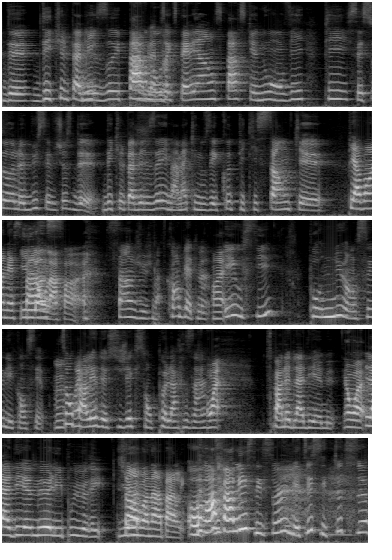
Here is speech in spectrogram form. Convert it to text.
de déculpabiliser par nos expériences, par ce que nous, on vit. Puis c'est ça, le but, c'est juste de déculpabiliser les mamans qui nous écoutent puis qui sentent qu'ils Puis avoir un l'ont espace l'affaire. Sans jugement. Complètement. Ouais. Et aussi, pour nuancer les concepts. Mm. Tu sais, on Ouais. parlait de sujets qui sont polarisants. Ouais. Tu parlais de la DME. Ouais. La DME, les purées. A- Ça, on va en parler. On va en parler, c'est sûr, mais tu sais, c'est tout ça.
